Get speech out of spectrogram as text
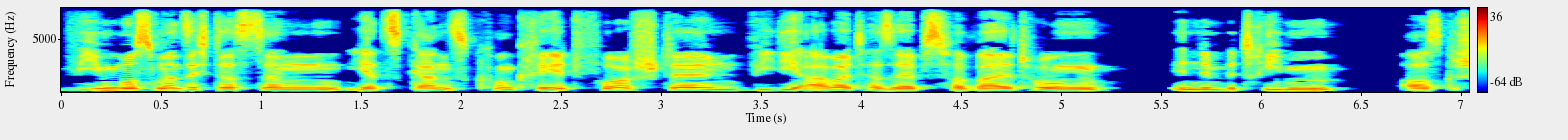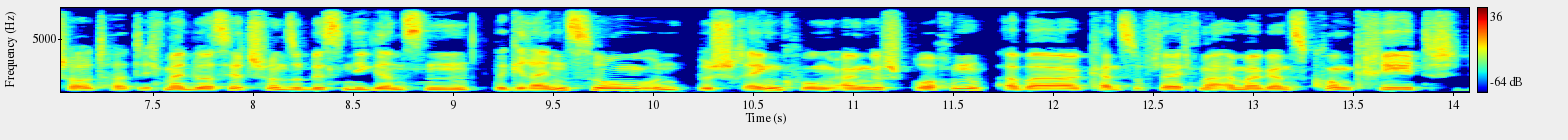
wie muss man sich das denn jetzt ganz konkret vorstellen, wie die Arbeiterselbstverwaltung in den Betrieben ausgeschaut hat. Ich meine, du hast jetzt schon so ein bisschen die ganzen Begrenzungen und Beschränkungen angesprochen, aber kannst du vielleicht mal einmal ganz konkret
